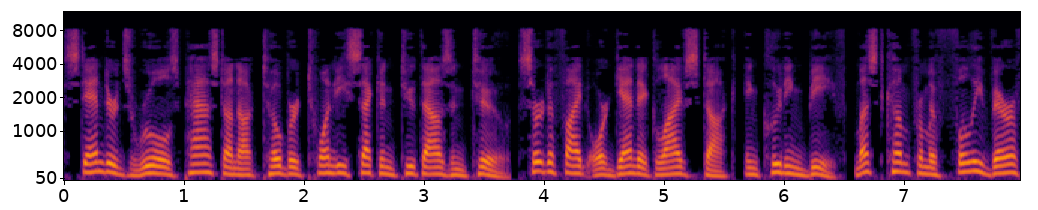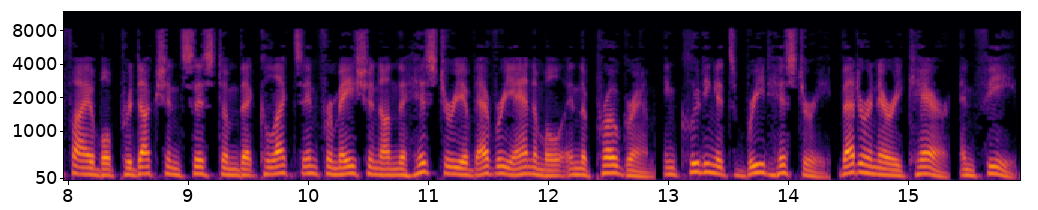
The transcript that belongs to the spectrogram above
standards rules passed on October 22, 2002, certified organic livestock, including beef, must come from a fully verifiable production system that collects information on the history of every animal in the program, including its breed history, veterinary care, and feed.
